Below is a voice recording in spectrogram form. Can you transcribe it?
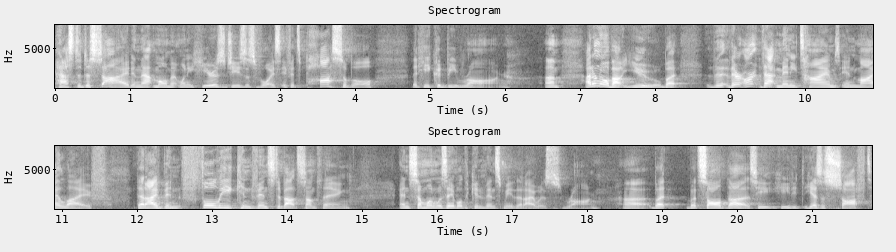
has to decide in that moment when he hears Jesus' voice if it's possible that he could be wrong. Um, I don't know about you, but th- there aren't that many times in my life that I've been fully convinced about something and someone was able to convince me that I was wrong. Uh, but, but Saul does. He, he, he, has a soft,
